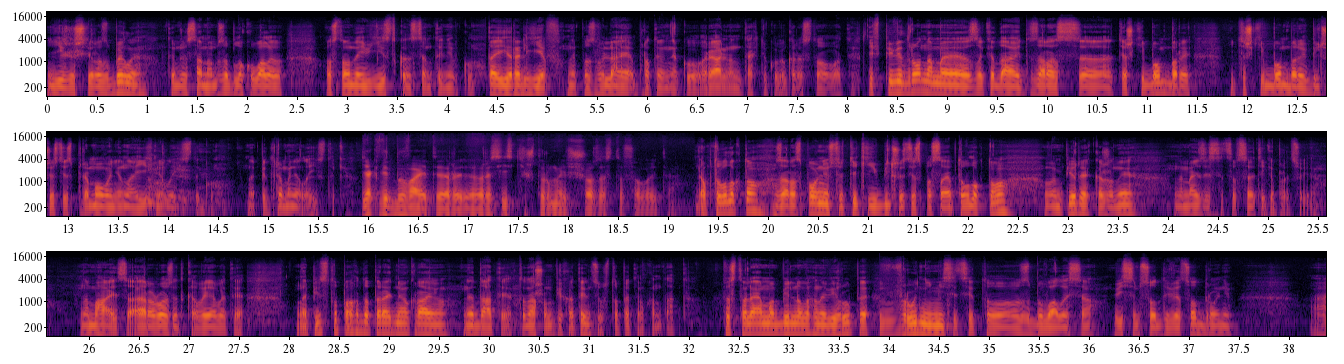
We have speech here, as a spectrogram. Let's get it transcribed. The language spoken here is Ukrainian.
їх же ж і розбили, тим же самим заблокували основний в'їзд в Константинівку. Та і рельєф не дозволяє противнику реальну техніку використовувати. І впівдронами закидають зараз е, тяжкі бомбери, і тяжкі бомбери в більшості спрямовані на їхню логістику, на підтримання логістики. Як відбиваєте російські штурми? Що застосовуєте? Оптоволокно зараз повністю тільки в більшості спасає оптоволокно, вампіри, кажани, немезісті, це все тільки працює. Намагається аеророзвідка виявити на підступах до переднього краю, не дати то нашому піхотинцю вступити в контакт. Виставляємо мобільно-вогневі групи. В грудні місяці то збивалося 800-900 дронів.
